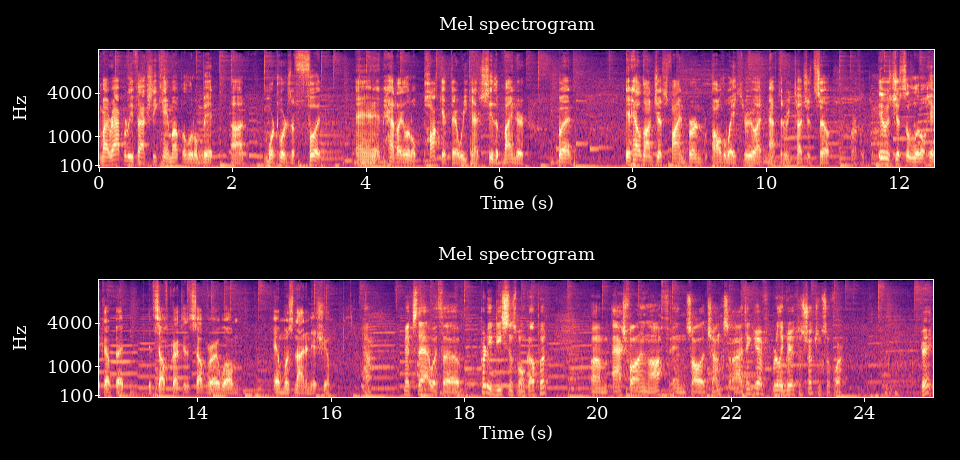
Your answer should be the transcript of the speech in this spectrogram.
my wrapper leaf actually came up a little bit uh, more towards the foot, and it had like a little pocket there where you can actually see the binder, but it held on just fine, burned all the way through. I didn't have to retouch it, so Perfect. it was just a little hiccup, but it self-corrected itself very well, and was not an issue. Yeah. Mix that with a pretty decent smoke output. Um, ash falling off in solid chunks. I think you have really great construction so far. Great.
